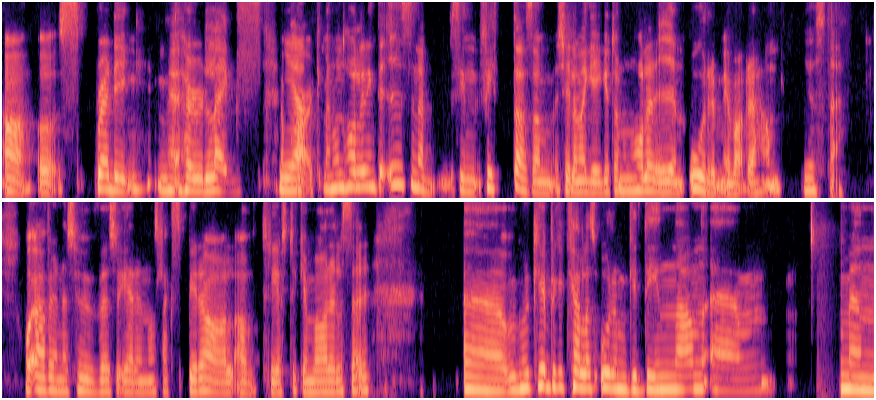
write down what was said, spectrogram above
ja, och spreading her legs apart. Yeah. Men hon håller inte i sina, sin fitta som Sheila Nagig utan hon håller i en orm i vardera hand. Just det. Och över hennes huvud så är det någon slags spiral av tre stycken varelser. Uh, hon brukar kallas ormgudinnan. Um, men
